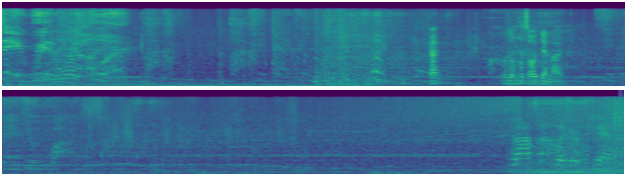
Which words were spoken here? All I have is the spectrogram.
They will My ult cover! ready. 干，我怎么不早点来？ Last player standing.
